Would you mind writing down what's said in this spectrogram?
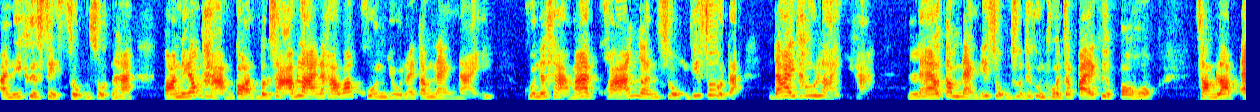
อันนี้คือสิทธิ์สูงสุดนะคะ ตอนนี้ต้องถามก่อนปรึกษาอัพไลน์นะคะ ว่าคุณอยู่ในตำแหน่งไหน คุณจะสามารถคว้าเงินสูงที่สุดอะได้เท่าไหร่ค่ะ แล้วตำแหน่งที่สูงสุดที่คุณควรจะไปคือป .6 สำหรับแอ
